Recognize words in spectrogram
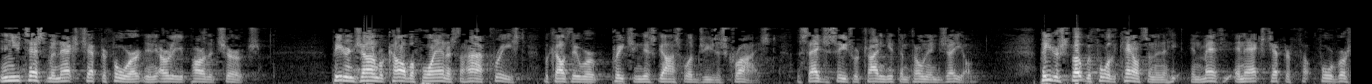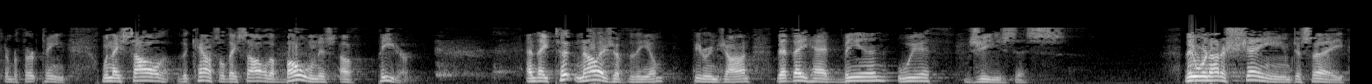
In the New Testament, in Acts chapter 4, in the early part of the church, Peter and John were called before Annas the high priest because they were preaching this gospel of Jesus Christ. The Sadducees were trying to get them thrown in jail. Peter spoke before the council in, Matthew, in Acts chapter 4 verse number 13. When they saw the council, they saw the boldness of Peter. And they took knowledge of them, Peter and John, that they had been with Jesus. They were not ashamed to say,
